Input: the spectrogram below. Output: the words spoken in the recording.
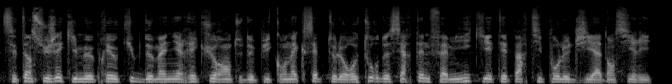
C'est un sujet qui me préoccupe de manière récurrente depuis qu'on accepte le retour de certaines familles qui étaient parties pour le djihad en Syrie.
